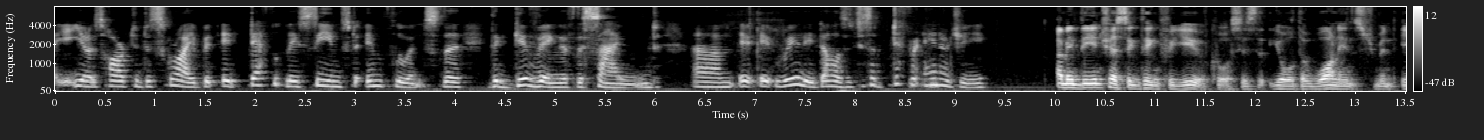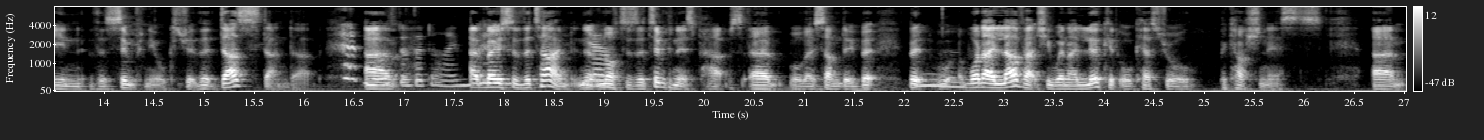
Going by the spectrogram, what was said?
you know, it's hard to describe, but it definitely seems to influence the, the giving of the sound. Um, it, it really does. It's just a different energy. I mean, the interesting thing for you, of course, is that you're the one instrument in the symphony orchestra that does stand up. most um, of the time. Uh, most of the time, yeah. not as a timpanist, perhaps, uh, although some do. But but mm. w- what I love actually when I look at orchestral percussionists, um,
